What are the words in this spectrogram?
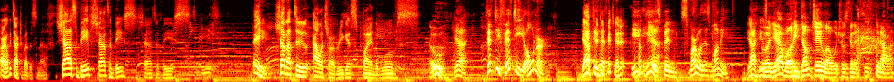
All right, we talked about this enough. Shout out to beefs. Shout out to beefs. Shout out to beefs. Hey, shout out to Alex Rodriguez buying the Wolves. Oh, Yeah. 50 50 owner. Yeah, That dude 50 had- 50. I did- He, he has been smart with his money. Yeah, he's well, yeah. Well, he dumped J Lo, which was gonna, you know,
